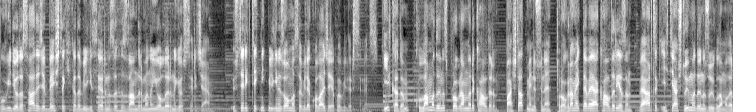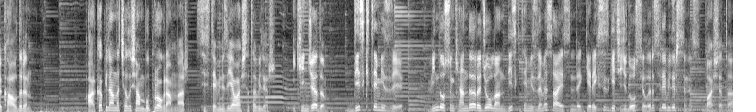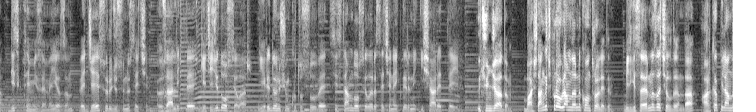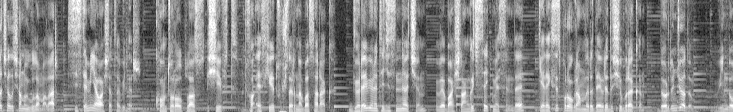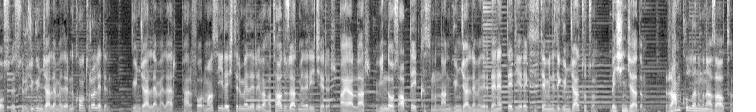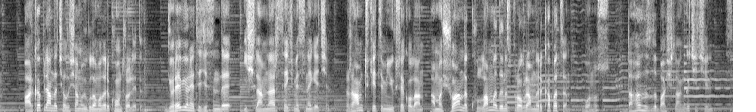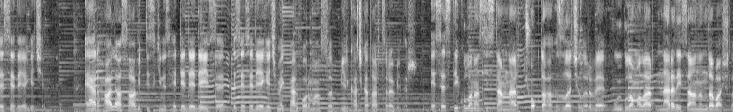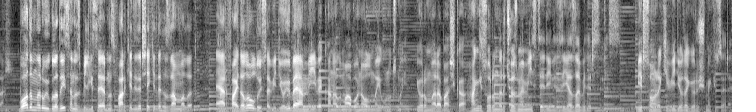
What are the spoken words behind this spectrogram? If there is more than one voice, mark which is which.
Speaker 1: Bu videoda sadece 5 dakikada bilgisayarınızı hızlandırmanın yollarını göstereceğim. Üstelik teknik bilginiz olmasa bile kolayca yapabilirsiniz. İlk adım, kullanmadığınız programları kaldırın. Başlat menüsüne program ekle veya kaldır yazın ve artık ihtiyaç duymadığınız uygulamaları kaldırın. Arka planda çalışan bu programlar sisteminizi yavaşlatabilir.
Speaker 2: İkinci adım. Disk temizliği. Windows'un kendi aracı olan disk temizleme sayesinde gereksiz geçici dosyaları silebilirsiniz. Başlata, disk temizleme yazın ve C sürücüsünü seçin. Özellikle geçici dosyalar, geri dönüşüm kutusu ve sistem dosyaları seçeneklerini işaretleyin.
Speaker 1: Üçüncü adım. Başlangıç programlarını kontrol edin. Bilgisayarınız açıldığında arka planda çalışan uygulamalar sistemi yavaşlatabilir. Ctrl plus Shift eski tuşlarına basarak görev yöneticisini açın ve başlangıç sekmesinde gereksiz programları devre dışı bırakın. Dördüncü adım. Windows ve sürücü güncellemelerini kontrol edin. Güncellemeler, performans iyileştirmeleri ve hata düzeltmeleri içerir. Ayarlar, Windows Update kısmından güncellemeleri denetle diyerek sisteminizi güncel tutun. 5. adım. RAM kullanımını azaltın. Arka planda çalışan uygulamaları kontrol edin. Görev yöneticisinde işlemler sekmesine geçin. RAM tüketimi yüksek olan ama şu anda kullanmadığınız programları kapatın. Bonus, daha hızlı başlangıç için SSD'ye geçin. Eğer hala sabit diskiniz HDD'de ise SSD'ye geçmek performansı birkaç kat artırabilir. SSD kullanan sistemler çok daha hızlı açılır ve uygulamalar neredeyse anında başlar. Bu adımları uyguladıysanız bilgisayarınız fark edilir şekilde hızlanmalı. Eğer faydalı olduysa videoyu beğenmeyi ve kanalıma abone olmayı unutmayın. Yorumlara başka hangi sorunları çözmemi istediğinizi yazabilirsiniz. Bir sonraki videoda görüşmek üzere.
